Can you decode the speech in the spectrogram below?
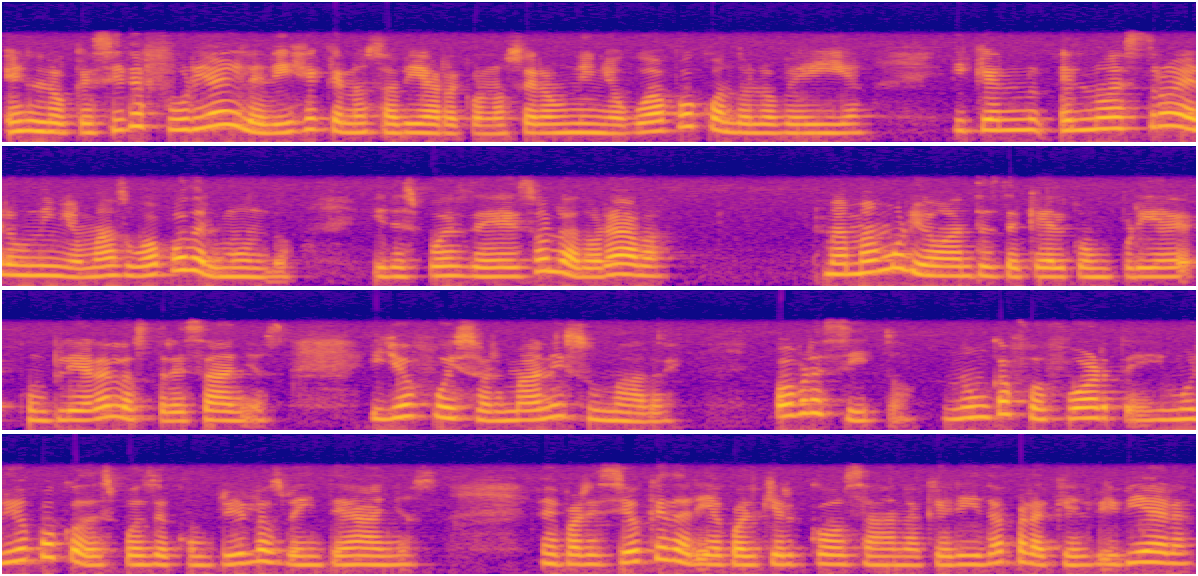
Enloquecí de furia y le dije que no sabía reconocer a un niño guapo cuando lo veía y que el nuestro era un niño más guapo del mundo, y después de eso lo adoraba. Mamá murió antes de que él cumpliera los tres años, y yo fui su hermana y su madre. Pobrecito, nunca fue fuerte y murió poco después de cumplir los veinte años. Me pareció que daría cualquier cosa, Ana querida, para que él viviera.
